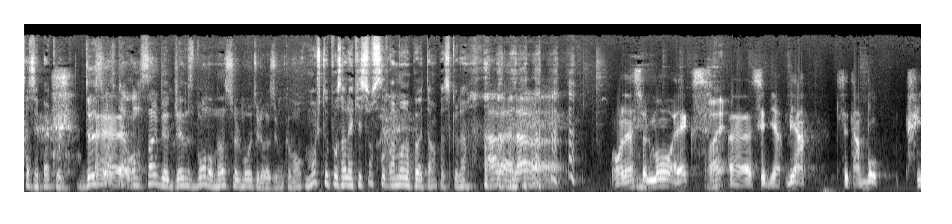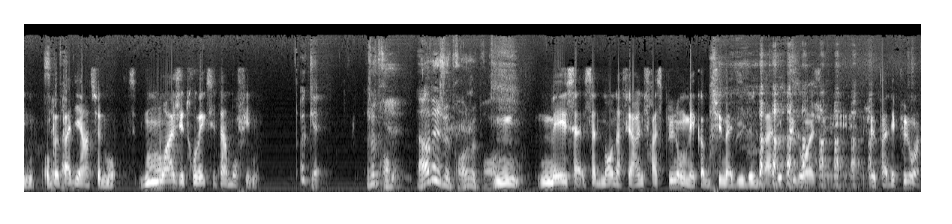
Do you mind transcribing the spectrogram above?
Ça, c'est pas cool. 2h45 de James Bond en un seul mot, tu le résumes comment? Moi, je te poserai la question si c'est vraiment un pote, hein, parce que là. Ah bah là. En un seul mot, Alex, Ouais. euh, c'est bien. Bien. C'est un bon film. On peut un- pas dire un seul mot. Moi, j'ai trouvé que c'était un bon film. Ok. Je prends. Ah mais je prends, je prends. Mm, Mais ça, ça demande à faire une phrase plus longue. Mais comme tu m'as dit de ne pas aller plus loin, je vais, je vais pas aller plus loin.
